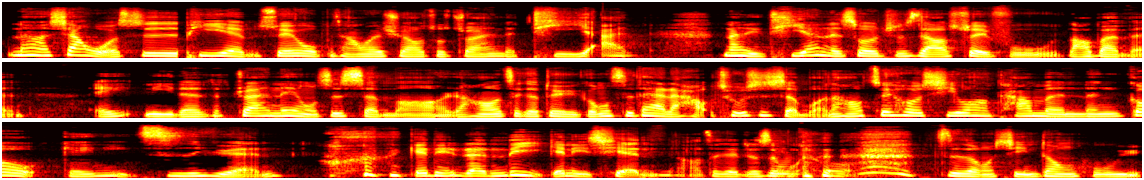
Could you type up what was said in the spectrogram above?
那像我是 PM，所以我们常会需要做专案的提案。那你提案的时候，就是要说服老板们。哎，你的专业内容是什么？然后这个对于公司带来好处是什么？然后最后希望他们能够给你资源，给你人力，给你钱。然后这个就是我们 这种行动呼吁。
